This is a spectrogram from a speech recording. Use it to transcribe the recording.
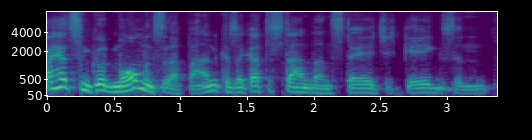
I had some good moments of that band because I got to stand on stage at gigs and,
